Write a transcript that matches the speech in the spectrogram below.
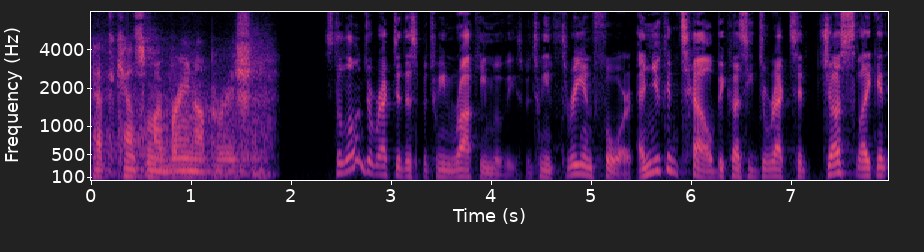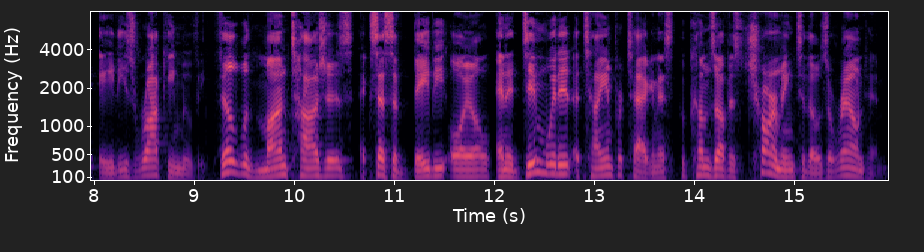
I have to cancel my brain operation. Stallone directed this between Rocky movies, between three and four, and you can tell because he directs it just like an 80s Rocky movie, filled with montages, excessive baby oil, and a dim witted Italian protagonist who comes off as charming to those around him.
